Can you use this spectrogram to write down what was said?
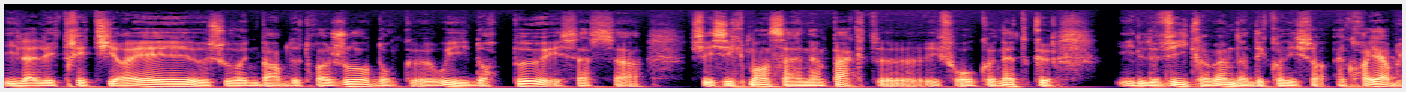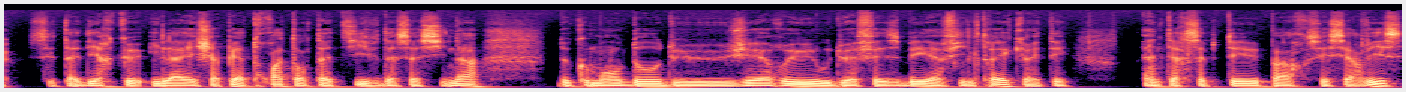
il a les traits tirés, euh, souvent une barbe de trois jours, donc oui, il dort peu, et ça, ça physiquement, ça a un impact. il faut reconnaître que il vit quand même dans des conditions incroyables. C'est-à-dire qu'il a échappé à trois tentatives d'assassinat de commandos du GRU ou du FSB infiltrés qui ont été interceptés par ses services.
